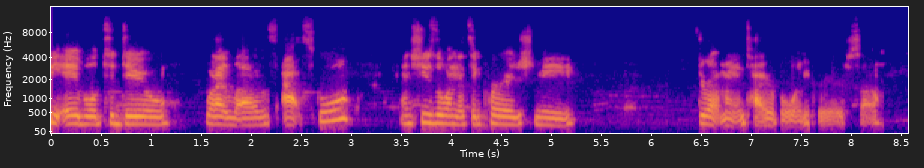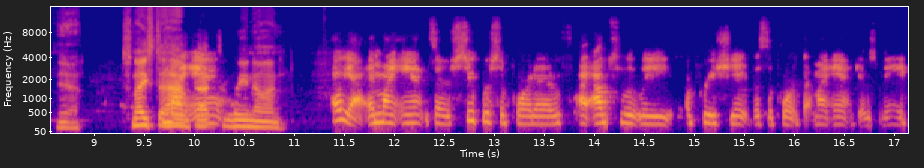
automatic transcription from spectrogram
be able to do what I love at school, and she's the one that's encouraged me throughout my entire bowling career. So, Yeah. It's nice to My have that aunt- to lean on. oh yeah, and my aunts are super supportive. I absolutely appreciate the support that my aunt gives me,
